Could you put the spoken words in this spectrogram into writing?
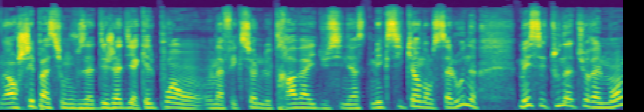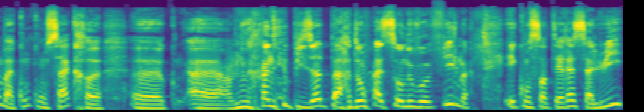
Alors je sais pas si on vous a déjà dit à quel point on, on affectionne le travail du cinéaste mexicain dans le saloon, mais c'est tout naturellement bah, qu'on consacre euh, un, un épisode pardon, à son nouveau film et qu'on s'intéresse à lui,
